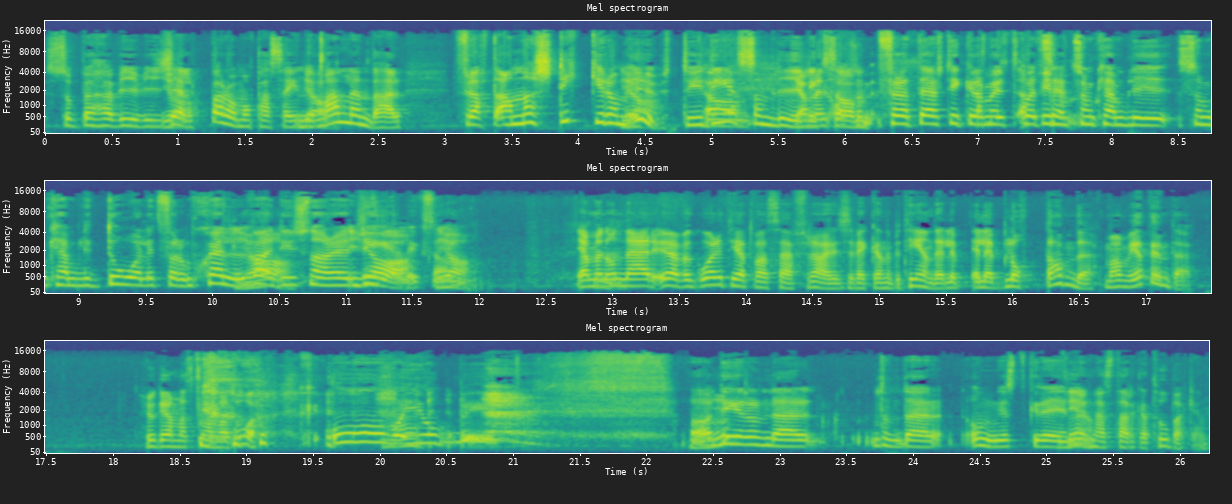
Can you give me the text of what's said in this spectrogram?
så behöver ju vi Mm. Ja. hjälpa dem att passa in Ja. i mallen där. För att annars sticker de Ja. ut. Det är ju Ja. det som blir Ja, liksom. också- För att där sticker de ut på ett vi- sätt som kan, bli, som kan bli dåligt för dem själva. Det är ju snarare det liksom. Ja. Ja men och när övergår det till att vara så här förargelseväckande beteende eller, eller blottande? Man vet inte. Hur gammal ska man vara då? Åh vad jobbigt. Ja det är de där, de där ångestgrejerna. Mm. Det är den här starka tobaken.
